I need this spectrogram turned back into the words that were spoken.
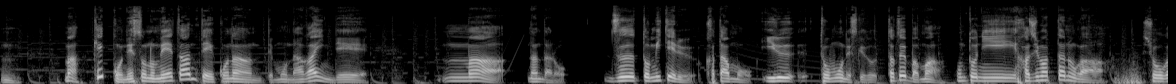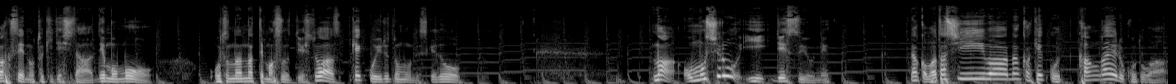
うん。まあ結構ねその名探偵コナンってもう長いんでまあなんだろう。ずっと見てる方もいると思うんですけど例えばまあ本当に始まったのが小学生の時でした。でももう大人になってますっていう人は結構いると思うんですけどまあ面白いですよね。なんか私はなんか結構考えることが好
